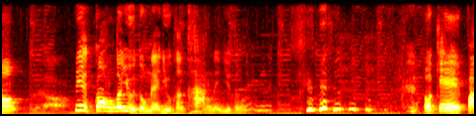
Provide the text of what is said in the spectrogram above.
อกเนี่ยกล้องก็อยู่ตรงเนี้ยอยู่ข้างๆเนี่ยอยู่ตรงนี้โอเคไป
